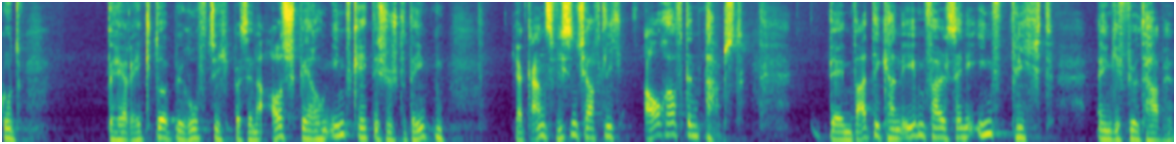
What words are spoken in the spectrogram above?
Gut, der Herr Rektor beruft sich bei seiner Aussperrung impfkritischer Studenten ja ganz wissenschaftlich auch auf den Papst, der im Vatikan ebenfalls eine Impfpflicht eingeführt habe.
